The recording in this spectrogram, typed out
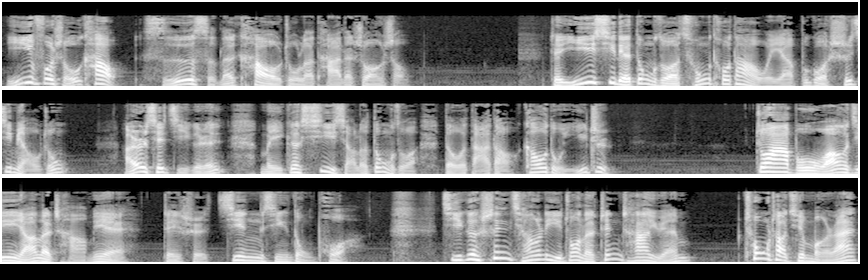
一副手铐死死的铐住了他的双手。这一系列动作从头到尾啊，不过十几秒钟，而且几个人每个细小的动作都达到高度一致。抓捕王金阳的场面真是惊心动魄，几个身强力壮的侦查员冲上去，猛然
